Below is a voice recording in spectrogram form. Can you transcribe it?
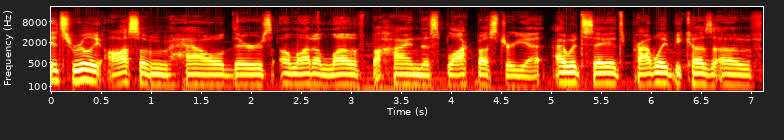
It's really awesome how there's a lot of love behind this blockbuster yet. I would say it's probably because of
